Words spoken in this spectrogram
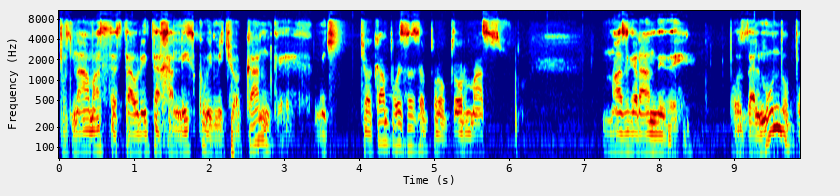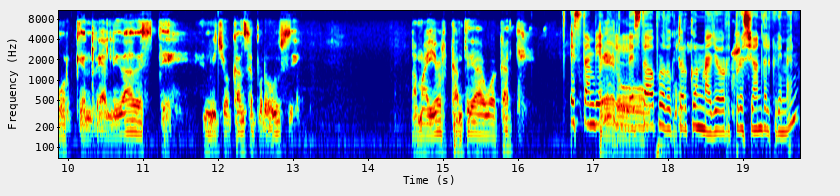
pues nada más está ahorita Jalisco y Michoacán, que pues es el productor más, más grande de, pues, del mundo, porque en realidad este, en Michoacán se produce la mayor cantidad de aguacate. ¿Es también el estado productor con mayor presión del crimen?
